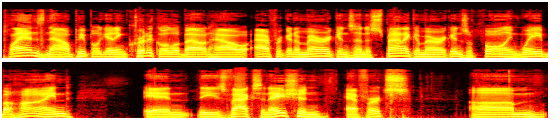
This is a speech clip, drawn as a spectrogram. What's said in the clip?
plans now, people are getting critical about how African Americans and Hispanic Americans are falling way behind in these vaccination efforts. Um,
